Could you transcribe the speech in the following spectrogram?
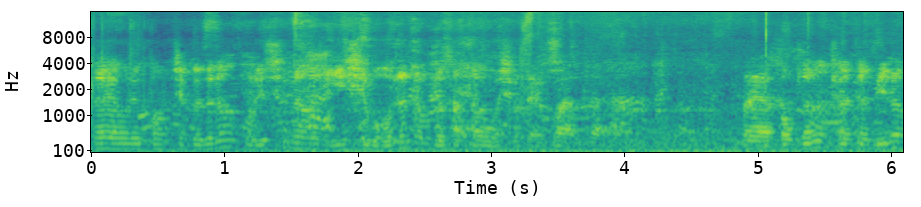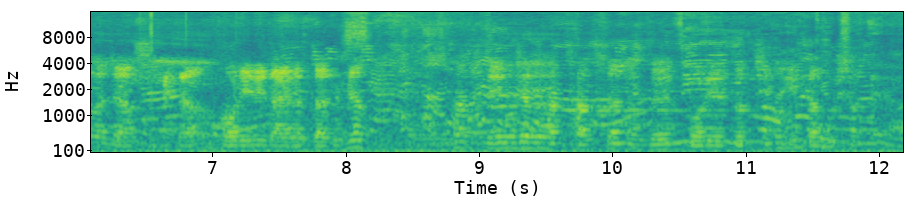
네, 우리 곰 친구들은 우리 수명은 25년 정도 산다고 보시면 될 것 같아요. 네, 곰들은 절대 밀어나지 않습니다. 어린이 나이로 따지면 한 4살에서 한 5살 정도의 머리에 더 지능이 있다고 보시면 돼요.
